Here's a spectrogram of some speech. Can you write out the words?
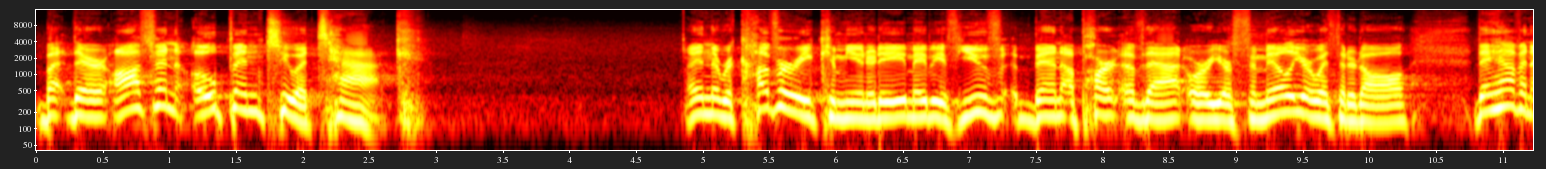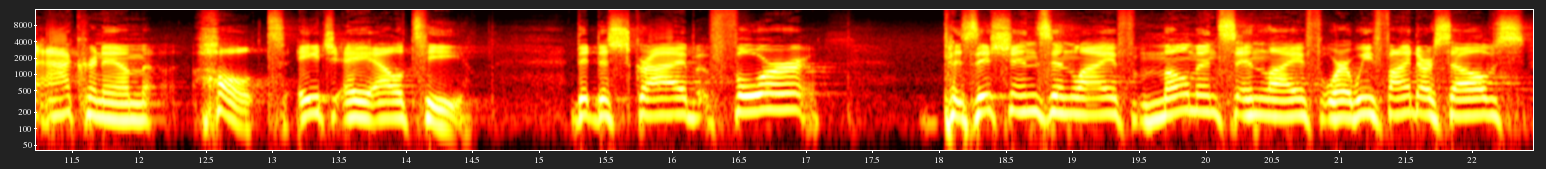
but they're often open to attack. In the recovery community, maybe if you've been a part of that or you're familiar with it at all, they have an acronym HALT, H A L T, that describe four positions in life, moments in life where we find ourselves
